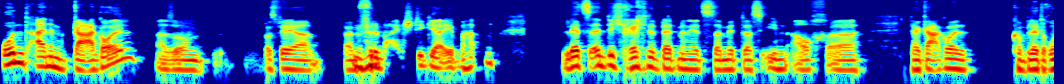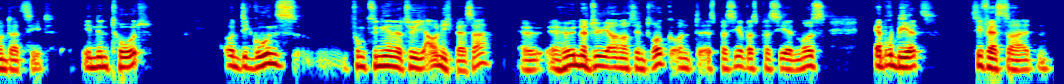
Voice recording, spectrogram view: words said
und einem Gargoyle, also was wir ja beim mhm. Filmeinstieg ja eben hatten. Letztendlich rechnet Batman jetzt damit, dass ihn auch äh, der Gargoyle komplett runterzieht in den Tod. Und die Goons funktionieren natürlich auch nicht besser, erhöhen natürlich auch noch den Druck und es passiert, was passieren muss. Er probiert, sie festzuhalten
